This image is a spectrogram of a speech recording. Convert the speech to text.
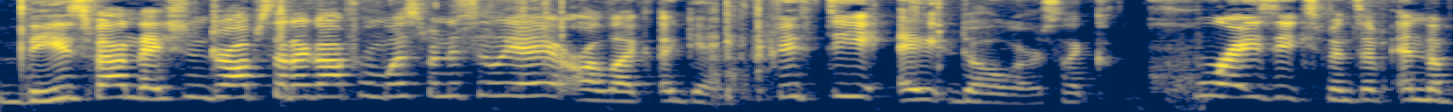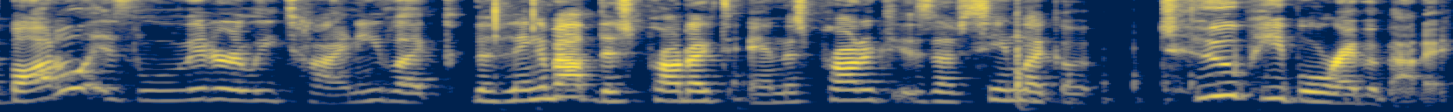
These foundation drops that I got from Westman Atelier are like, again, $58. Like crazy expensive. And the bottle is literally tiny. Like the thing about this product and this product is I've seen like a, two people rave about it,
